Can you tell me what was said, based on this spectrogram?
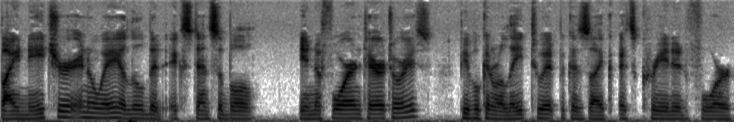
by nature in a way a little bit extensible into foreign territories. People can relate to it because like it's created for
